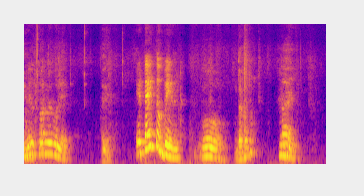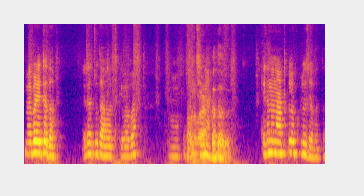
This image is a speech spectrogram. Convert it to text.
হেল্প করবে বলে? এটাই তো বেল্ট ও। দেখো তো। তাই? এবার এটা দাও। এটা একটু দাও আজকে বাবা। এখানে না আটকালে খুলে যাবে তো।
